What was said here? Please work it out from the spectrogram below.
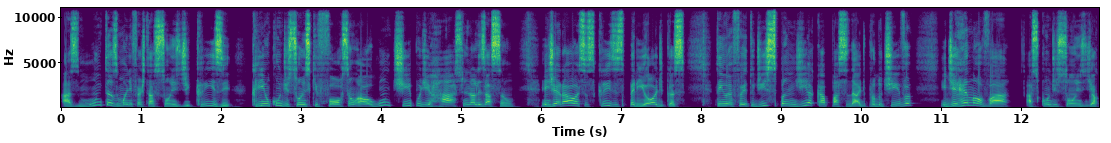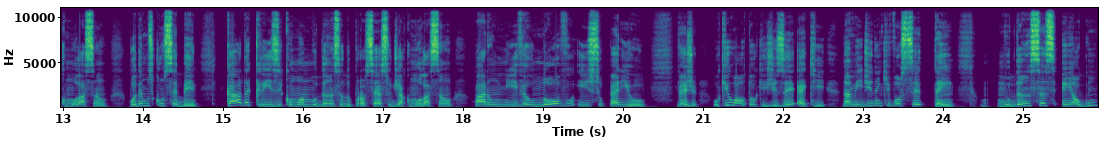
as muitas manifestações de crise criam condições que forçam a algum tipo de racionalização. Em geral, essas crises periódicas têm o efeito de expandir a capacidade produtiva e de renovar as condições de acumulação. Podemos conceber cada crise como uma mudança do processo de acumulação para um nível novo e superior. Veja, o que o autor quis dizer é que, na medida em que você tem mudanças em algum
